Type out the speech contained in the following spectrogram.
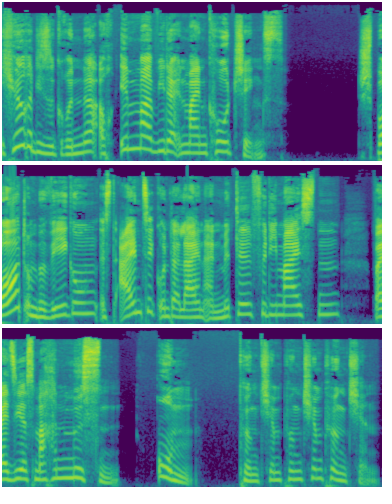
Ich höre diese Gründe auch immer wieder in meinen Coachings. Sport und Bewegung ist einzig und allein ein Mittel für die meisten, weil sie es machen müssen, um Pünktchen, Pünktchen, Pünktchen.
